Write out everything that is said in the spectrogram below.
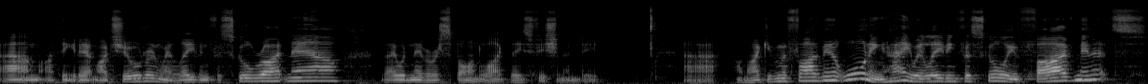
Um, I think about my children. We're leaving for school right now. They would never respond like these fishermen did. Uh, I might give them a five minute warning. Hey, we're leaving for school in five minutes.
